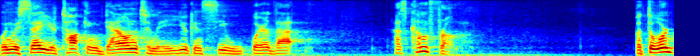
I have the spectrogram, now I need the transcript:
When we say you're talking down to me, you can see where that has come from. But the word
